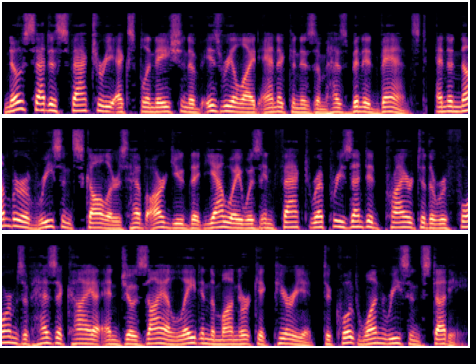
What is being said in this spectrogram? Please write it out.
No satisfactory explanation of Israelite aniconism has been advanced, and a number of recent scholars have argued that Yahweh was in fact represented prior to the reforms of Hezekiah and Josiah late in the monarchic period. To quote one recent study,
